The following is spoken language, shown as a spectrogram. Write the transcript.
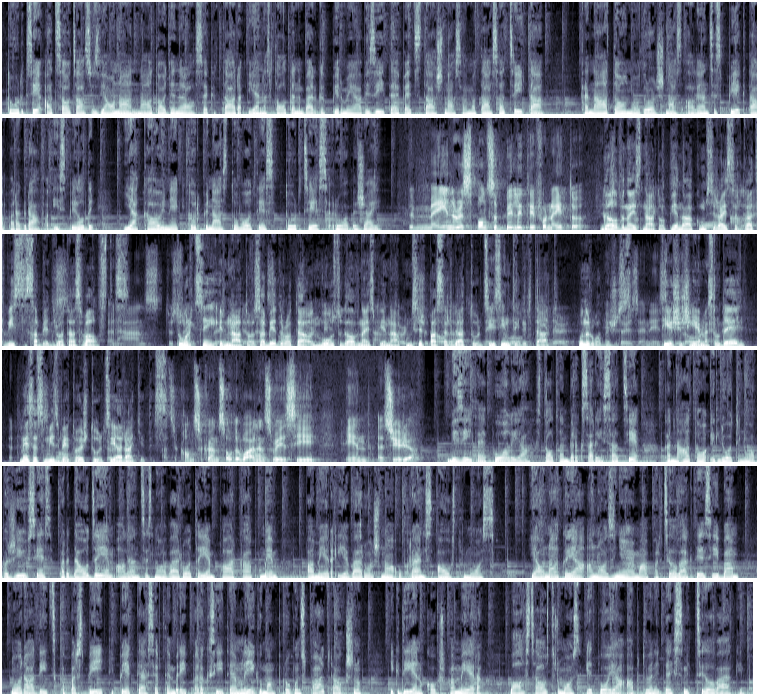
Turcija atsaucās uz jaunā NATO ģenerālsekretāra Jana Stoltenberga pirmajā vizītē pēc stāšanās amatā sacītā, ka NATO nodrošinās alianses 5. paragrāfa izpildi, ja kaujinieki turpinās tuvoties Turcijas robežai. NATO Galvenais NATO pienākums ir aizsargāt visas sabiedrotās valstis. Turcija ir NATO sabiedrotā, un mūsu galvenais pienākums ir pasargāt Turcijas integritāti un robežas. Tieši šī iemesla dēļ mēs esam izvietojuši Turcijā raķetes. Vizītē Polijā Stoltenbergs arī sacīja, ka NATO ir ļoti nobažījusies par daudzajiem alianses novērotajiem pārkāpumiem pamiera ievērošanā Ukrainas austrumos. Jaunākajā ANO ziņojumā par cilvēktiesībām norādīts, ka par spīti 5. septembrī parakstītajam līgumam par uguns pārtraukšanu ikdienu kopš pamiera valsts austrumos iet bojā aptuveni desmit cilvēki.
